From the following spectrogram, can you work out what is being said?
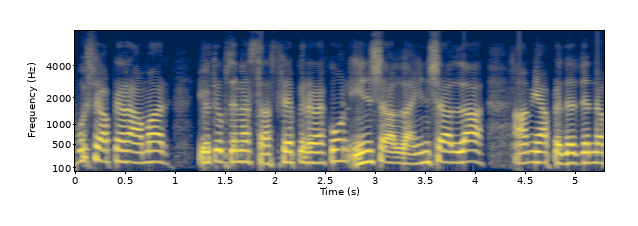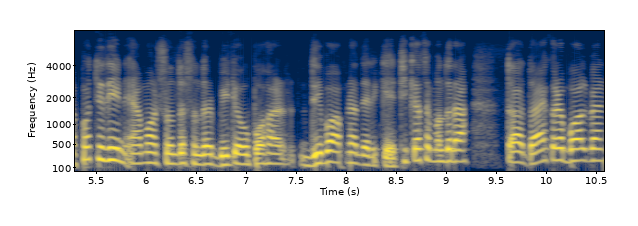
অবশ্যই আপনারা আমার ইউটিউব চ্যানেল সাবস্ক্রাইব করে রাখুন। ইনশাআল্লাহ ইনশাআল্লাহ আমি আপনাদের জন্য প্রতিদিন এমন সুন্দর সুন্দর ভিডিও উপহার দিব আপনাদেরকে। ঠিক আছে বন্ধুরা? তো দয়া করে বলবেন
